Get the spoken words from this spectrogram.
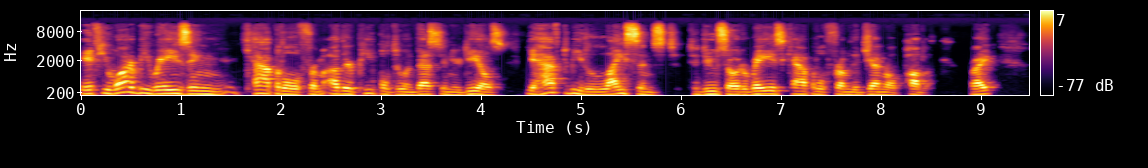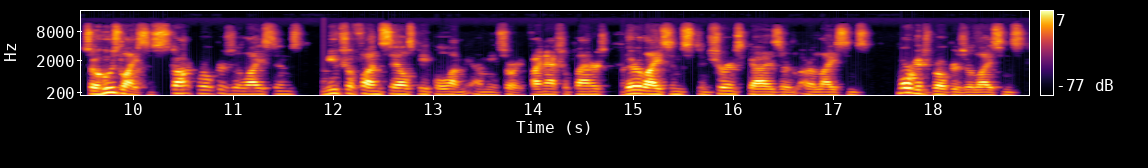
If you want to be raising capital from other people to invest in your deals, you have to be licensed to do so to raise capital from the general public, right? So who's licensed? Stockbrokers are licensed, mutual fund salespeople, I mean, sorry, financial planners, they're licensed, insurance guys are, are licensed, mortgage brokers are licensed.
